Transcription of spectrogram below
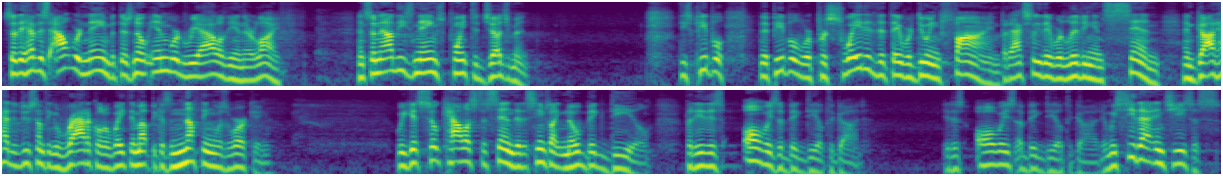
So they have this outward name, but there's no inward reality in their life. And so now these names point to judgment. These people, the people were persuaded that they were doing fine, but actually they were living in sin, and God had to do something radical to wake them up because nothing was working. We get so callous to sin that it seems like no big deal, but it is always a big deal to God. It is always a big deal to God. And we see that in Jesus.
